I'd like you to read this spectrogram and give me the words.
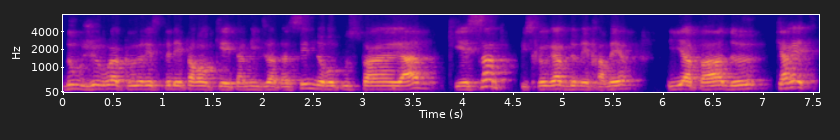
donc, je vois que le respect des parents qui est un mitzvah passé ne repousse pas un lave qui est simple, puisque le lave de Mechamer, il n'y a pas de carrette.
